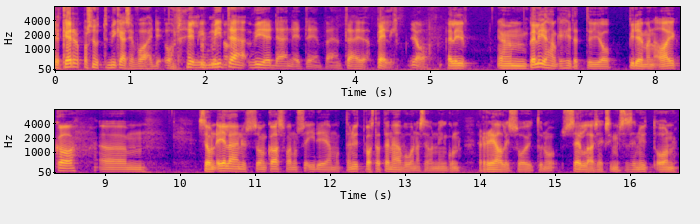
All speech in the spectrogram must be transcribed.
Ja kerropas nyt, mikä se vaihde on, eli mitä viedään eteenpäin, tämä peli. Joo, eli äm, peliä on kehitetty jo pidemmän aikaa. Äm, se on elänyt, se on kasvanut se idea, mutta nyt vasta tänä vuonna se on niin kuin realisoitunut sellaiseksi, missä se nyt on.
